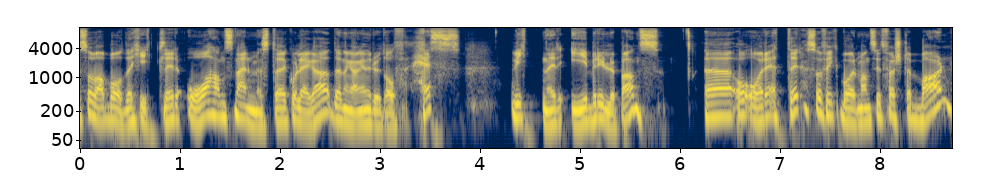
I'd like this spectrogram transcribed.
så var både Hitler og hans nærmeste kollega, denne gangen Rudolf Hess, vitner i bryllupet hans. Eh, Og året etter så fikk Bormann sitt første barn,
